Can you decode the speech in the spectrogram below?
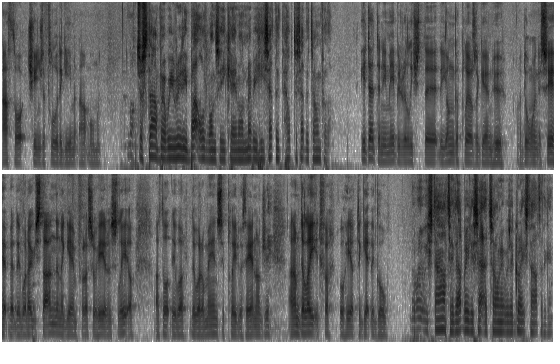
I thought, changed the flow of the game at that moment. Not just that, but we really battled once he came on. Maybe he set the helped to set the tone for that. He did, and he maybe released the, the younger players again who I don't want to say it, but they were outstanding again for us O'Hare and Slater. I thought they were they were immense. They played with energy, and I'm delighted for O'Hare to get the goal. The way we started, that really set a tone. It was a great start to the game.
